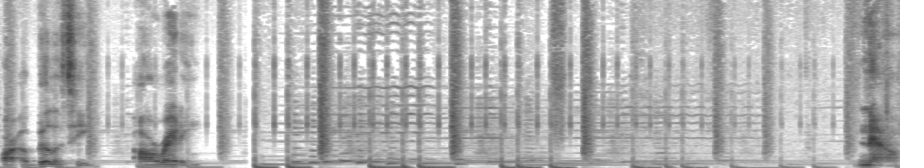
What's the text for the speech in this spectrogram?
or ability already. Now,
